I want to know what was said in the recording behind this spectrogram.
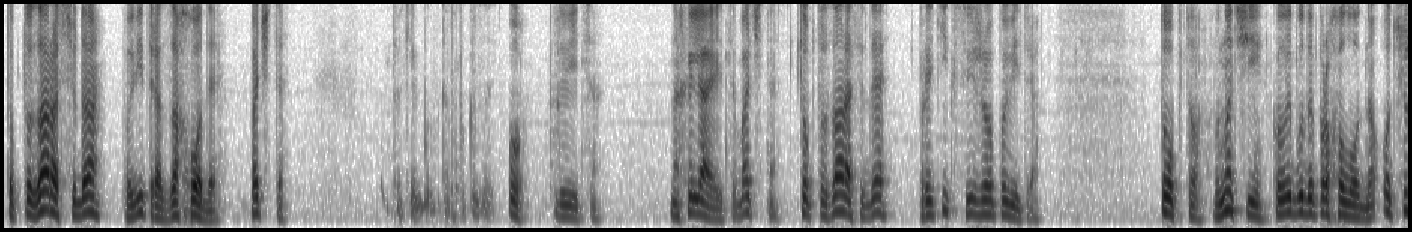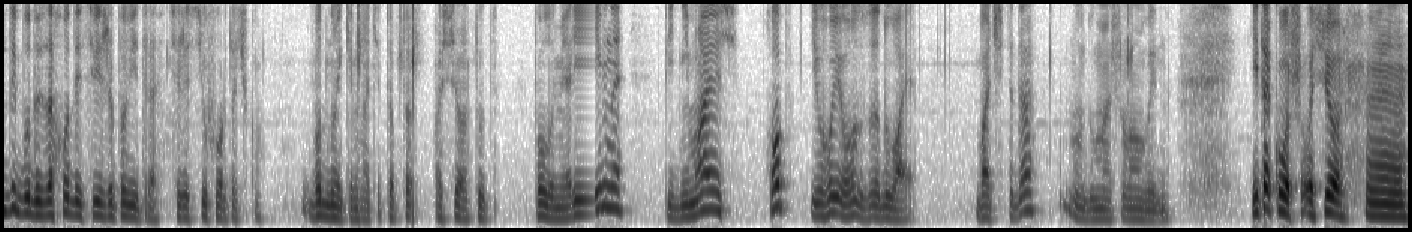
Тобто зараз сюди повітря заходить. Бачите? Так, як би так показати. О, дивіться. Нахиляється, бачите? Тобто зараз іде притік свіжого повітря. Тобто вночі, коли буде прохолодно, от сюди буде заходити свіже повітря через цю форточку в одній кімнаті. Тобто, ось о, тут полум'я рівне, піднімаюсь, хоп, його його задуває. Бачите, да? Ну, думаю, що вам видно. І також ось о, е,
